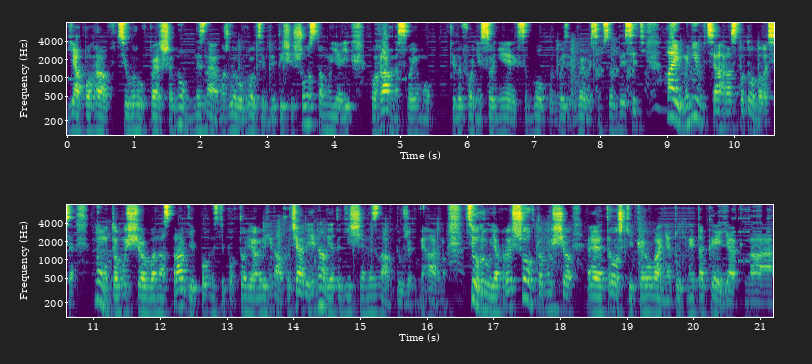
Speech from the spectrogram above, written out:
я пограв цю гру вперше, ну не знаю, можливо, в році в 2006 я її пограв на своєму. Телефоні Sony Ericsson Walkman V810, а і мені ця гра сподобалася. Ну тому що вона справді повністю повторює оригінал. Хоча оригінал я тоді ще не знав дуже гарно. Цю гру я пройшов, тому що е, трошки керування тут не таке, як на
